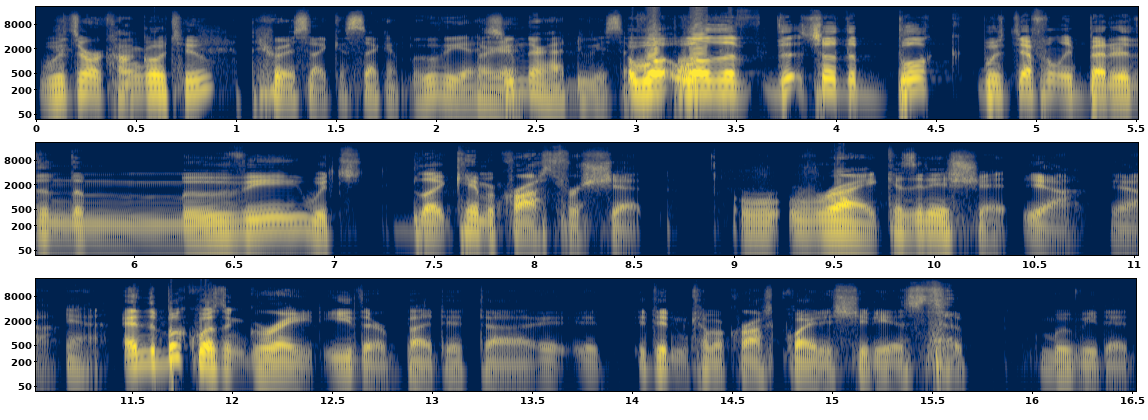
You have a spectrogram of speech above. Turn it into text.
was there a Congo too? There was like a second movie. I Okay. assume there had to be a second Well, book. well, the, the so the book was definitely better than the movie, which like came across for shit. R- right, because it is shit. Yeah, yeah, Yeah. And the book wasn't great either, but it uh, it, it it didn't come across quite as shitty as the movie did.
